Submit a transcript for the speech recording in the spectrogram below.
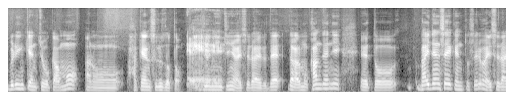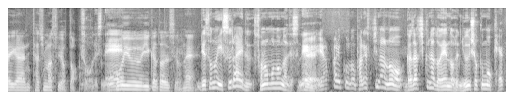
ブリンケン長官も、あの派遣するぞと、えー、12日にはイスラエルで、だからもう完全に、えーとバイデン政権とすればイスラエル側に立ちますよと、そうですね。こういう言い方ですよね。で、そのイスラエルそのものが、ですね、ええ、やっぱりこのパレスチナのガザ地区などへの入植も結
